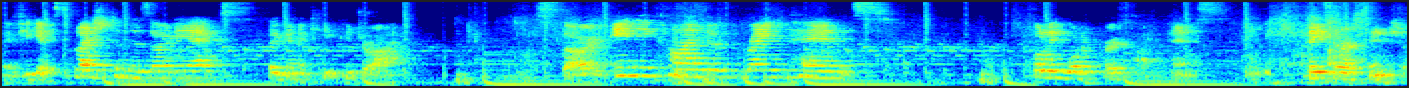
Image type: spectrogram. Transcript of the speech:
If you get splashed in the Zodiacs, they're going to keep you dry. So any kind of rain pants, fully waterproof hike pants. These are essential.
